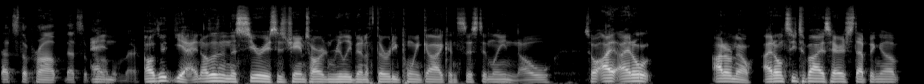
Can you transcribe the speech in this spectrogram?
that's the prob that's the problem there. Other, yeah, and other than the series, has James Harden really been a thirty point guy consistently? No. So I, I don't, I don't know. I don't see Tobias Harris stepping up.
